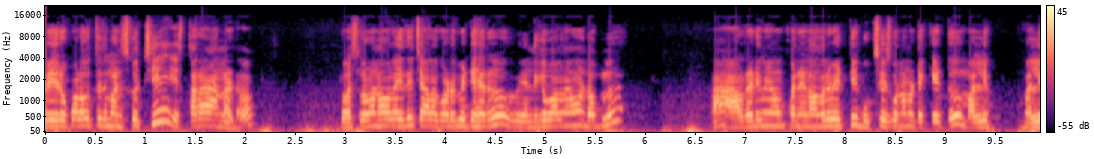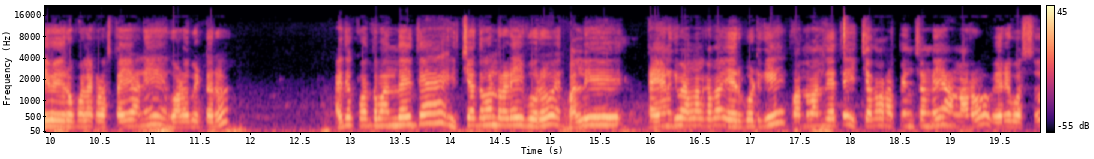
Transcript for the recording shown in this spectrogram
వెయ్యి రూపాయలు అవుతుంది మనిషికి వచ్చి ఇస్తారా అన్నాడు. బస్సులో ఉన్న వాళ్ళు అయితే చాలా గొడవ పెట్టారు ఎందుకు వాళ్ళమేమో డబ్బులు. ఆల్రెడీ మేము పన్నెండు వందలు పెట్టి బుక్ చేసుకున్నాము టికెట్ మళ్ళీ మళ్ళీ వెయ్యి రూపాయలు అక్కడ వస్తాయి అని గొడవ పెట్టారు. అయితే కొంతమంది అయితే ఇచ్చేద్దామని రెడీ అయిపోరు. మళ్ళీ టయానికి వెళ్ళాలి కదా ఎయిర్పోర్ట్కి కొంతమంది అయితే ఇచ్చేద్దాం రప్పించండి అన్నారు వేరే బస్సు.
